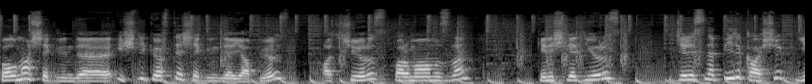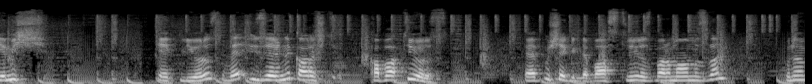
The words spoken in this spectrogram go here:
dolma şeklinde, içli köfte şeklinde yapıyoruz. Açıyoruz parmağımızla, genişletiyoruz. İçerisine bir kaşık yemiş ekliyoruz ve üzerini karıştır kapatıyoruz. Evet bu şekilde bastırıyoruz parmağımızla. Bunu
